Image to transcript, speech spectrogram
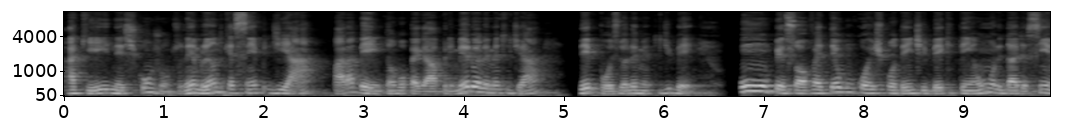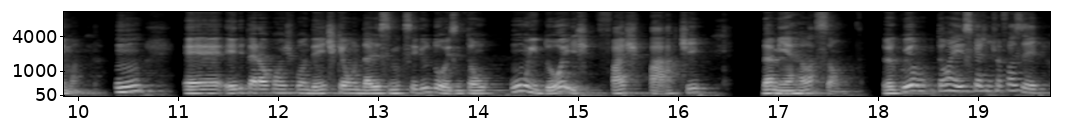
aqui nesse conjunto. Lembrando que é sempre de A para B. Então, vou pegar primeiro o elemento de A, depois o elemento de B. 1, pessoal, vai ter algum correspondente B que tenha uma unidade acima? 1, é, ele terá o correspondente que é uma unidade acima, que seria o 2. Então, 1 e 2 faz parte da minha relação. Tranquilo? Então, é isso que a gente vai fazer.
